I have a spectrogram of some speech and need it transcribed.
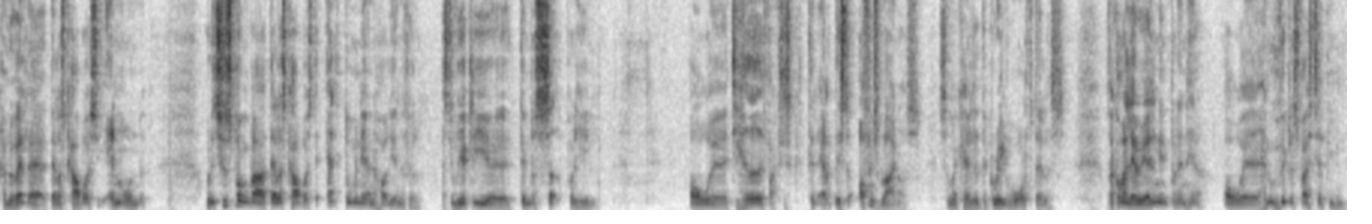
Han blev valgt af Dallas Cowboys i anden runde. På det tidspunkt var Dallas Cowboys det alt dominerende hold i NFL. Altså det var virkelig øh, dem, der sad på det hele. Og øh, de havde faktisk den allerbedste offensive line også, som man kaldte The Great Wall of Dallas. Og der kommer Larry Allen ind på den her, og øh, han udvikler sig faktisk til at blive den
